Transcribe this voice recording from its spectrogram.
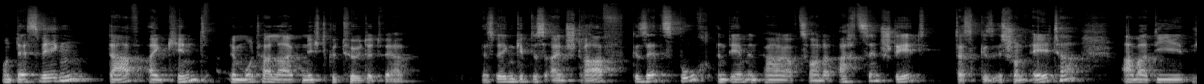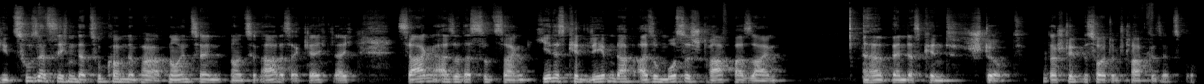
Und deswegen darf ein Kind im Mutterleib nicht getötet werden. Deswegen gibt es ein Strafgesetzbuch, in dem in Paragraph 218 steht, das ist schon älter, aber die, die zusätzlichen dazukommenden Paragraph 19, 19a, das erkläre ich gleich, sagen also, dass sozusagen jedes Kind leben darf, also muss es strafbar sein, äh, wenn das Kind stirbt. Das steht bis heute im Strafgesetzbuch.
